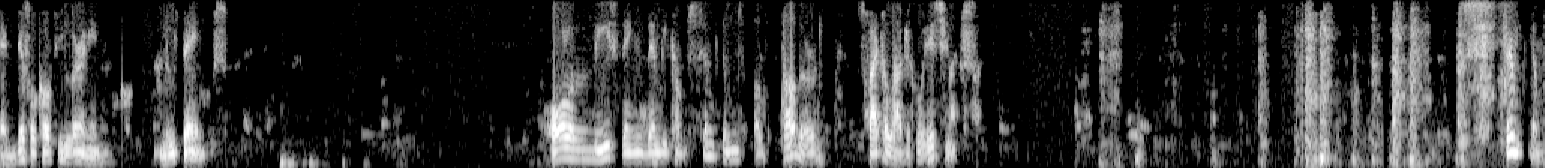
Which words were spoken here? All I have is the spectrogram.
and difficulty learning new things. All of these things then become symptoms of other psychological issues. Symptoms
